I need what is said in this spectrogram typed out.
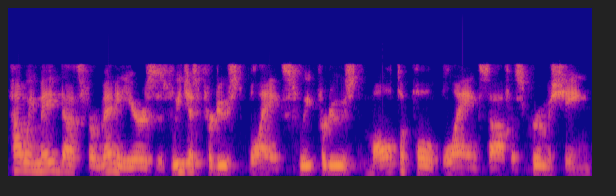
how we made nuts for many years is we just produced blanks. We produced multiple blanks off a screw machine.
